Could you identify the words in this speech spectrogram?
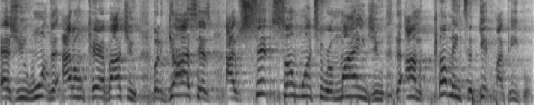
as you want that I don't care about you. But God says, I've sent someone to remind you that I'm coming to get my people.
